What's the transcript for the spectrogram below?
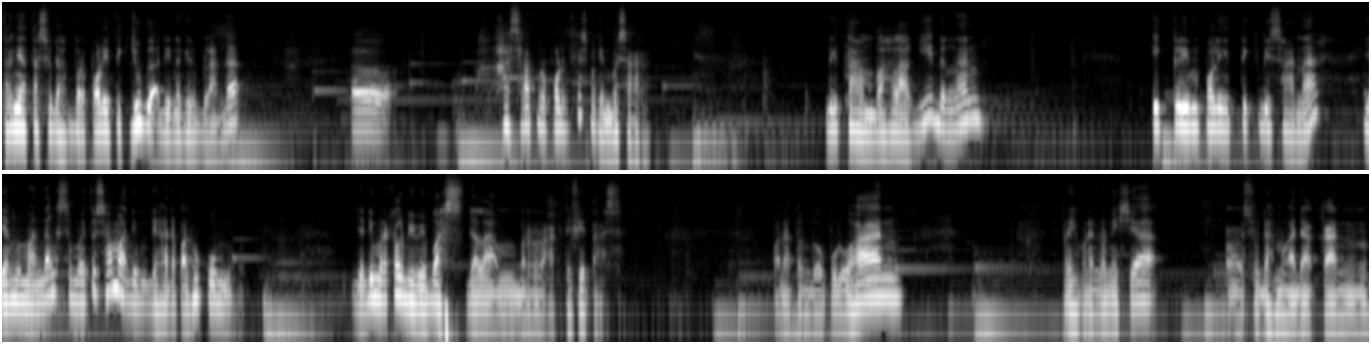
ternyata sudah berpolitik juga di negeri Belanda eh, hasrat berpolitiknya semakin besar ditambah lagi dengan iklim politik di sana yang memandang semua itu sama di, di hadapan hukum gitu. Jadi mereka lebih bebas dalam beraktivitas. Pada tahun 20-an Perhimpunan Indonesia uh, sudah mengadakan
